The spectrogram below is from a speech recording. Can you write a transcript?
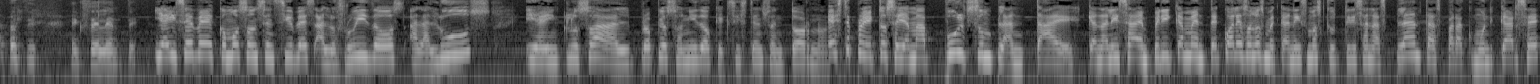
excelente. Y ahí se ve cómo son sensibles a los ruidos, a la luz, e incluso al propio sonido que existe en su entorno. Este proyecto se llama Pulsum Plantae, que analiza empíricamente cuáles son los mecanismos que utilizan las plantas para comunicarse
